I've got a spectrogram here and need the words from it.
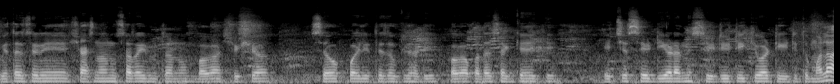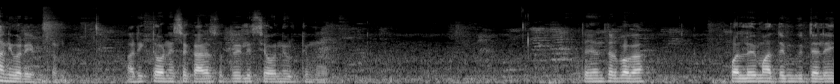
वेतन श्रेणी शासनानुसार आहे मित्रांनो बघा शिक्षक सेवक पहिली ते चौथीसाठी. बघा पदसंख्या आहे की H S C D Ed आणि सी डी टी किंवा टी ई टी तुम्हाला अनिवार्य आहे मित्रांनो. रिक्त होण्याचं कारण सुद्धा दिले सेवानिवृत्तीमुळे. त्याच्यानंतर बघा पल्लवी माध्यमिक विद्यालय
